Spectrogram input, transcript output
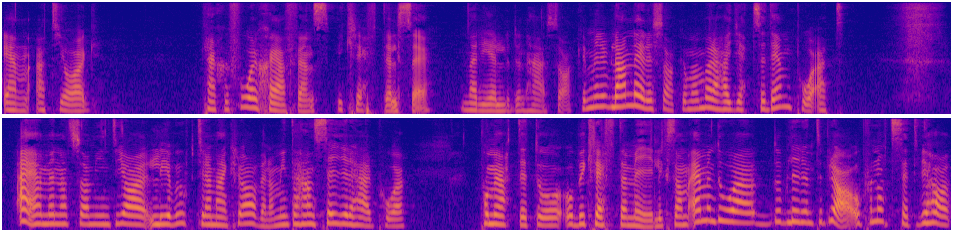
än att jag kanske får chefens bekräftelse när det gäller den här saken. Men ibland är det saker man bara har gett sig den på att Nej, men alltså om inte jag lever upp till de här kraven, om inte han säger det här på, på mötet och, och bekräftar mig, liksom, nej, men då, då blir det inte bra. Och på något sätt, vi har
